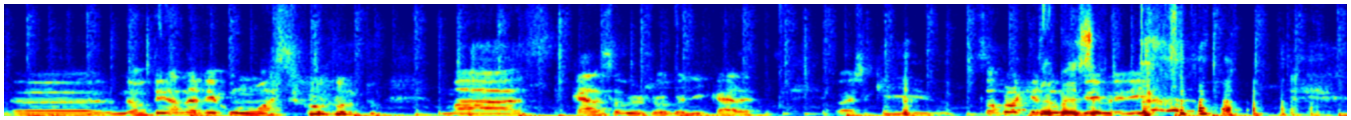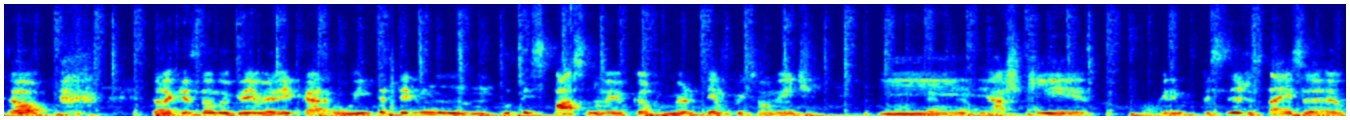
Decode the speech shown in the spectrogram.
Uh, não tem nada a ver com o assunto, mas, cara, sobre o jogo ali, cara, eu acho que só pela questão pensei... do Grêmio ali. não, pela questão do Grêmio ali, cara, o Inter teve um, um puta espaço no meio-campo, primeiro tempo principalmente. E, e, acho que o Grêmio precisa ajustar isso. Eu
